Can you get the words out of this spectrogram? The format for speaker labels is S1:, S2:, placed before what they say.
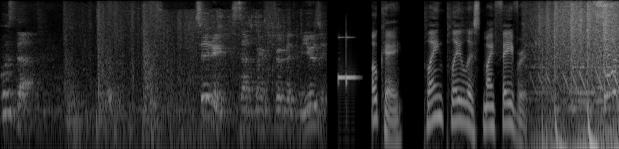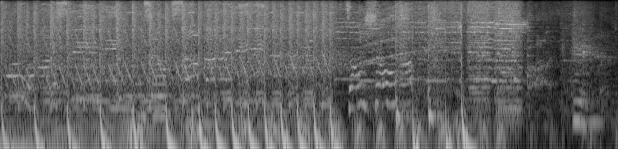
S1: Who's that? Siri, start my favorite music.
S2: Okay, playing playlist my favorite. Don't show up.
